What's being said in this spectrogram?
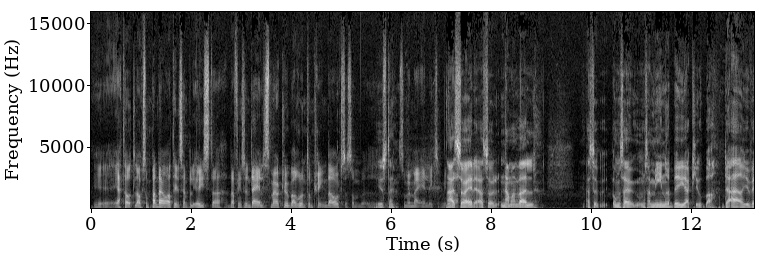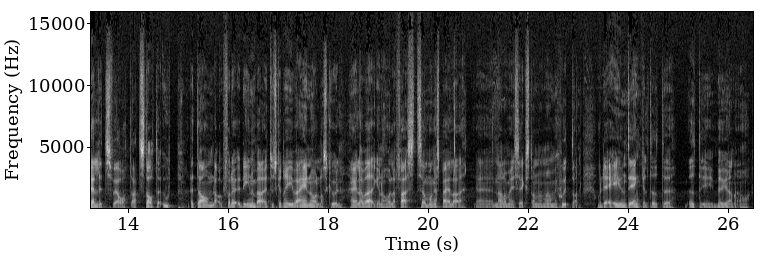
eh, Ett har ett lag som Pandora till exempel i Ystad. Där finns ju en del småklubbar runt omkring där också som, eh, som är med liksom. Nej, så är det. Alltså när man väl... Alltså om man säger, om man säger mindre byaklubbar. Det är ju väldigt svårt att starta upp ett damlag. För det, det innebär att du ska driva en ålderskull hela vägen och hålla fast så många spelare eh, när de är 16 och när de är 17. Och det är ju inte enkelt ute, ute i byarna. Och,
